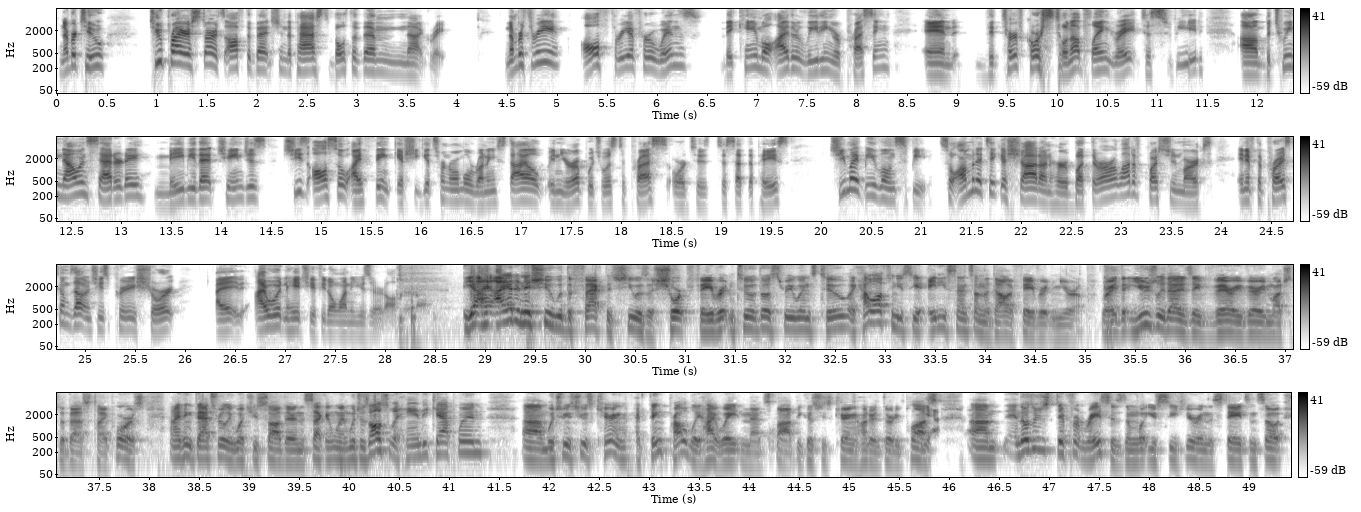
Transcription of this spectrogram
Number two, two prior starts off the bench in the past, both of them not great. Number three, all three of her wins, they came while either leading or pressing. And the turf course still not playing great to speed. Um, between now and Saturday, maybe that changes. She's also, I think, if she gets her normal running style in Europe, which was to press or to, to set the pace, she might be lone speed. So I'm going to take a shot on her, but there are a lot of question marks. And if the price comes out and she's pretty short, I, I wouldn't hate you if you don't want to use her at all. Yeah, I, I, had an issue with the fact that she was a short favorite in two of those three wins too. Like, how often do you see 80 cents on the dollar favorite in Europe, right? That usually that is a very, very much the best type horse, and I think that's really what you saw there in the second win, which was also a handicap win, um, which means she was carrying, I think, probably high weight in that spot because she's carrying 130 plus. Yeah. Um, and those are just different races than what you see here in the states, and so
